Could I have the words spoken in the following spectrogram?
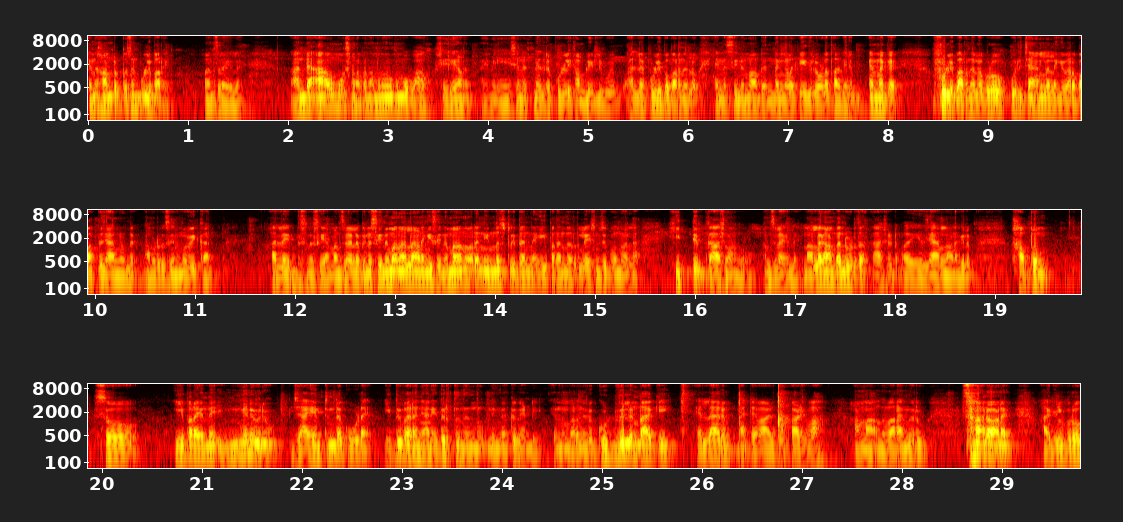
എന്ന് ഹൺഡ്രഡ് പെർസെന്റ് പുള്ളി പറയും മനസ്സിലായില്ലേ? അതിന്റെ ആ ഇമോഷൻ അപ്പോൾ നമ്മൾ നോക്കുമ്പോൾ വാവ് ശരിയാണ്. ഐ മീൻ ഏഷ്യനെറ്റിനെതിരെ പുള്ളി കംപ്ലീറ്റ്ലി പോയി. അല്ല പുള്ളി ഇപ്പോൾ പറഞ്ഞല്ലോ എന്റെ സിനിമ ബന്ധങ്ങളൊക്കെ ഇതിലുള്ള തകരും എന്നൊക്കെ പുള്ളി പറഞ്ഞല്ലോ. ബ്രോ ഒരു ചാനൽ അല്ലെങ്കിൽ വേറെ പത്ത് ചാനലുണ്ട് നമ്മുടെ ഒരു സിനിമ വിൽക്കാൻ അല്ലെ ബിസിനസ് ചെയ്യാൻ. മനസ്സിലായില്ല? പിന്നെ സിനിമ നല്ലതാണെങ്കിൽ സിനിമ എന്ന് പറയുന്ന ഇൻഡസ്ട്രി തന്നെ ഈ പറയുന്ന റിലേഷൻഷിപ്പ് ഒന്നുമല്ല. ഹിറ്റും കാശുമാണ് ബ്രോ മനസ്സിലായില്ലേ? നല്ല കണ്ടന്റ് കൊടുത്താൽ കാശ് കിട്ടും. അത് ഏത് ചാനലാണെങ്കിലും അപ്പം സോ ഈ പറയുന്ന ഇങ്ങനെ ഒരു ജയന്റിന്റെ കൂടെ ഇതുവരെ ഞാൻ എതിർത്ത് നിന്നു നിങ്ങൾക്ക് വേണ്ടി എന്നും പറഞ്ഞൊരു ഗുഡ് വിൽ ഉണ്ടാക്കി എല്ലാവരും മറ്റേ വാഴ്ത്തി പാടി. വാ അണ്ണ എന്ന് പറയുന്ന ഒരു സാധനമാണ്. അഖിൽ ബ്രോ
